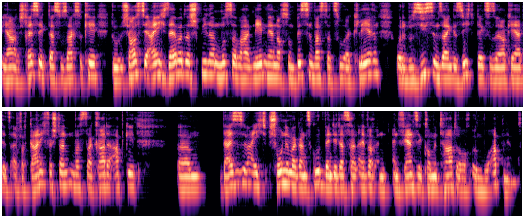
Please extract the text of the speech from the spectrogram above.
ja, stressig, dass du sagst, okay, du schaust dir eigentlich selber das Spiel an, musst aber halt nebenher noch so ein bisschen was dazu erklären oder du siehst in sein Gesicht, du denkst so, okay, er hat jetzt einfach gar nicht verstanden, was da gerade abgeht. Ähm, da ist es eigentlich schon immer ganz gut, wenn dir das halt einfach ein, ein Fernsehkommentator auch irgendwo abnimmt.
